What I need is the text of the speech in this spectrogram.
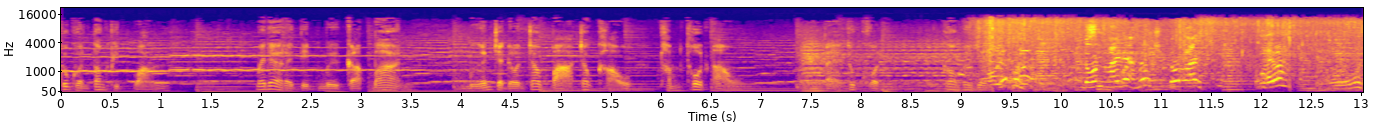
ทุกคนต้องผิดหวัง ไม่ได้อะไรติดมือกลับบ้าน เหมือนจะโดนเจ้าป่าเจ้าเขาทำโทษเอา แต่ทุกคนก็ไม่ยอมโดนอะไรเนี่ยฮะโดนอะไรอะไรวะโอ้ย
